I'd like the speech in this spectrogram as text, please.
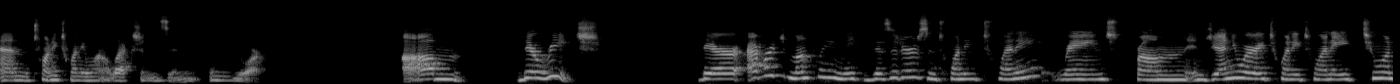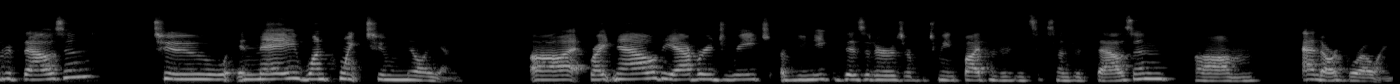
and the 2021 elections in, in New York. Um, their reach. Their average monthly unique visitors in 2020 ranged from in January 2020, 200,000 to in May, 1.2 million. Uh, right now, the average reach of unique visitors are between 500 and 600,000 um, and are growing.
